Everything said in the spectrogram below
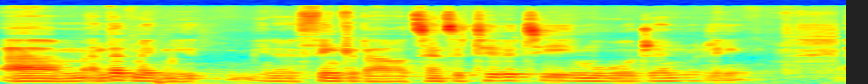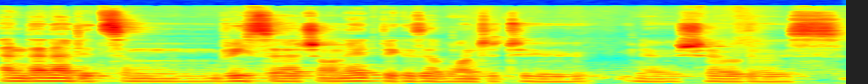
Um, and that made me, you know, think about sensitivity more generally. And then I did some research on it because I wanted to, you know, show those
